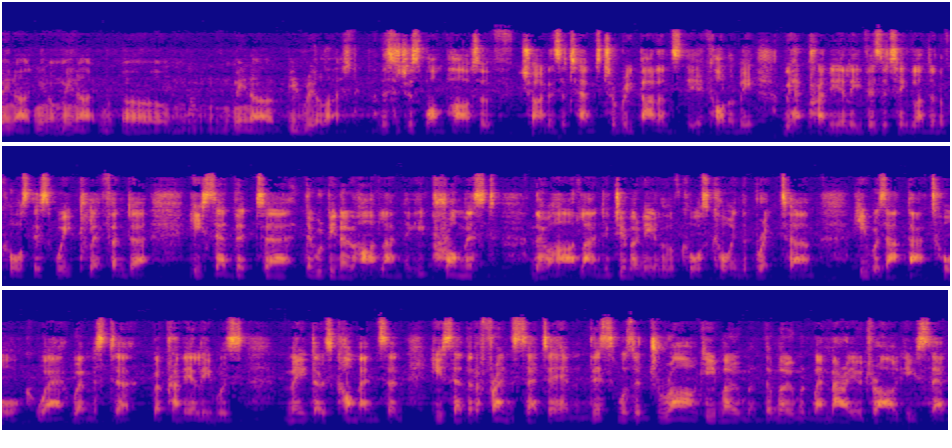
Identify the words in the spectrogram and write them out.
may not you know may not um, may not be realized. And this is just one part of China's attempt to rebalance the economy. We had Premier Li visiting London, of course, this week, Cliff, and uh, he said that uh, there would be no hard landing. He promised no hard landing. Jim O'Neill, who of course coined the BRIC term, he was at that talk where where Mr. where Premier Li was made those comments, and he said that a friend said to him, "This was a Draghi moment, the moment when Mario Draghi said,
